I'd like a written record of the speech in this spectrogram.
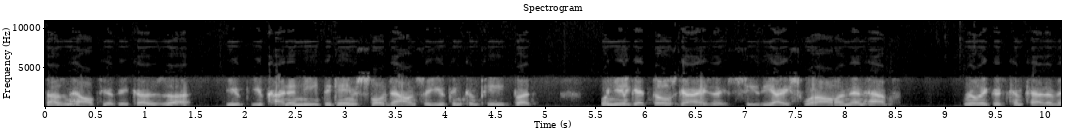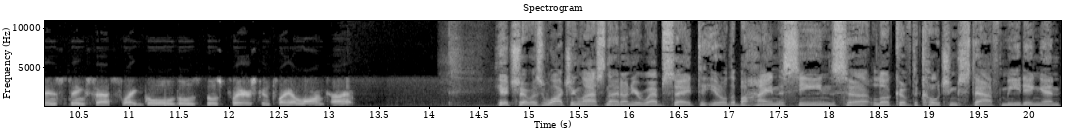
doesn't help you because uh, you you kind of need the game slowed down so you can compete. But when you get those guys that see the ice well and then have really good competitive instincts, that's like gold. Those those players can play a long time. Hitch, I was watching last night on your website, the, you know, the behind the scenes uh, look of the coaching staff meeting, and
